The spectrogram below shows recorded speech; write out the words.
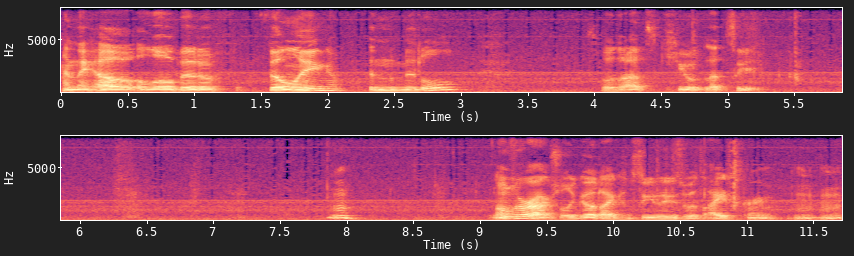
And they have a little bit of filling in the middle. So that's cute. Let's see. Mm. Those are actually good. I could see these with ice cream. Mm -hmm.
